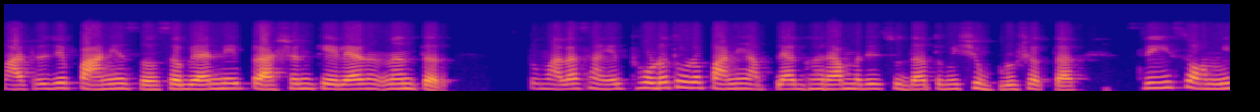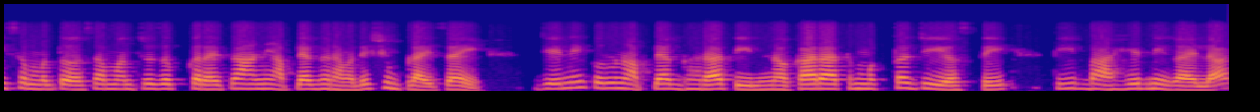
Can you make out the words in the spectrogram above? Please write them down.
मात्र जे पाणी असतं सगळ्यांनी प्राशन केल्यानंतर तुम्हाला सांगेल थोडं थोडं पाणी आपल्या घरामध्ये सुद्धा तुम्ही शिंपडू शकतात. श्री स्वामी समर्थ असा मंत्र जप करायचा आणि आपल्या घरामध्ये शिंपडायचा आहे. जेणेकरून आपल्या घरातील नकारात्मकता जी असते ती बाहेर निघायला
